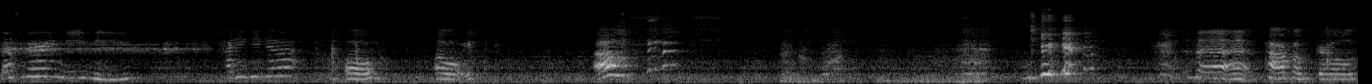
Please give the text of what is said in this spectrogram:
That's very memey. How did you do that? Oh, oh, if, oh. the Powerpuff Girls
